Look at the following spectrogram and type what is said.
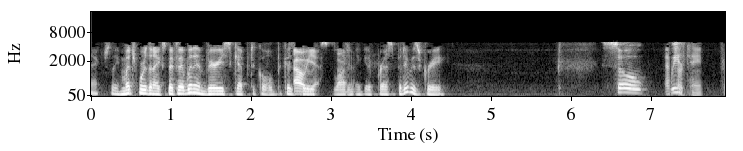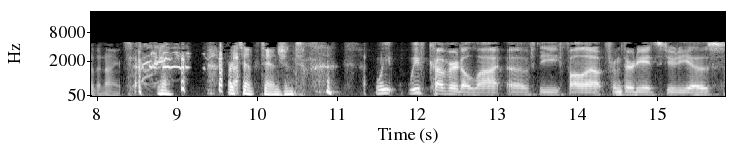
actually, much more than I expected. I went in very skeptical because Oh, there yeah. was a lot of negative press, but it was great. So That's we've our taint for the night. Yeah. Our tenth tangent. we we've covered a lot of the fallout from 38 Studios,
